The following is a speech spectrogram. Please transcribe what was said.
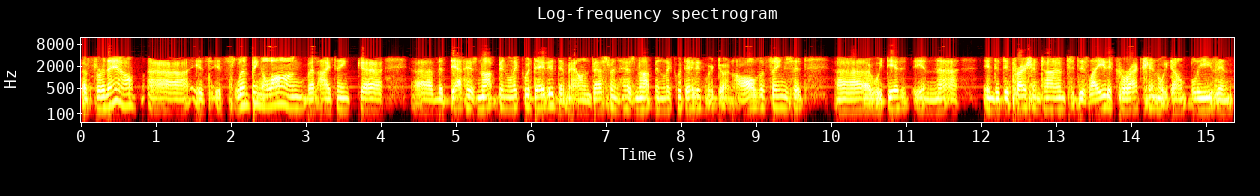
But for now, uh, it's it's limping along. But I think uh, uh, the debt has not been liquidated. The malinvestment has not been liquidated. We're doing all the things that uh, we did in. Uh, in the depression time to delay the correction. We don't believe in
